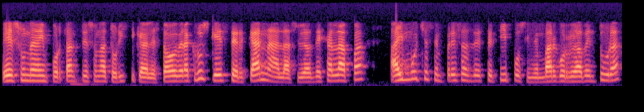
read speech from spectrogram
Es una importante zona turística del estado de Veracruz que es cercana a la ciudad de Jalapa. Hay muchas empresas de este tipo, sin embargo, Río Aventura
